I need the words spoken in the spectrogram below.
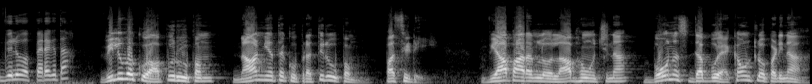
విలువ పెరగదా? విలువకు అపురూపం నాణ్యతకు ప్రతిరూపం పసిడి. వ్యాపారంలో లాభం వచ్చినా బోనస్ డబ్బు అకౌంట్లో పడినా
